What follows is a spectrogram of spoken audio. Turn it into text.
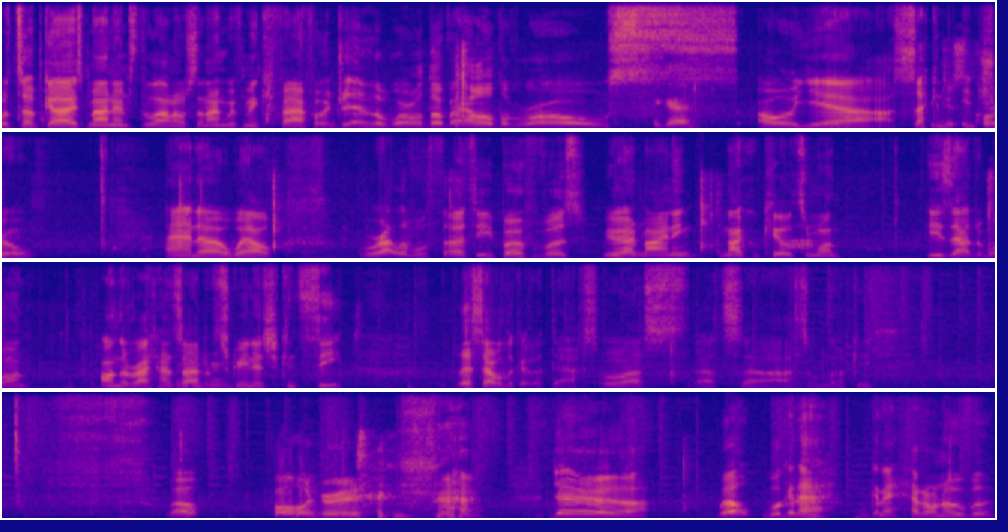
What's up, guys? My name's Dylanos, and I'm with Mickey500 in the world of Alderos. Again. Oh, yeah. Second intro. And, uh, well, we're at level 30, both of us. We went mining. Michael killed someone. He's at the one on the right-hand side of the Mhm. screen, as you can see. Let's have a look at the deaths. Oh, that's, that's, uh, that's unlucky. Well, 400. yeah. Well, we're gonna we're gonna head on over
